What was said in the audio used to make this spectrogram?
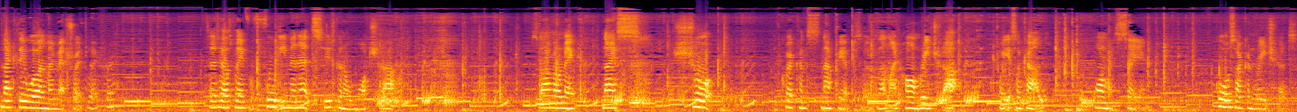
Like they were in my Metroid playthrough. So I was playing for 40 minutes. Who's gonna watch that? So I'm gonna make nice, short quick and snappy episodes, then I can't reach that. Well, yes I can. What am I saying? Of course I can reach it.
